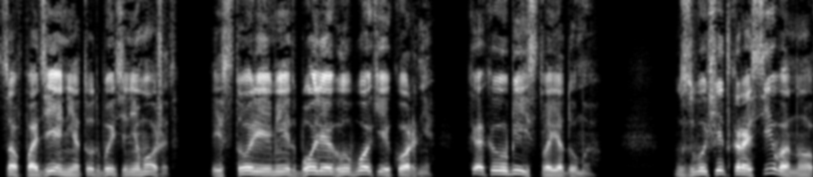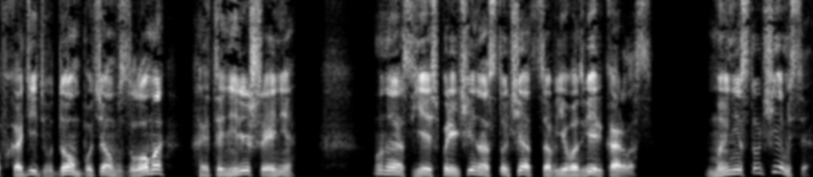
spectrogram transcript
«Совпадения тут быть не может. История имеет более глубокие корни, как и убийство, я думаю. Звучит красиво, но входить в дом путем взлома — это не решение. У нас есть причина стучаться в его дверь, Карлос. Мы не стучимся,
